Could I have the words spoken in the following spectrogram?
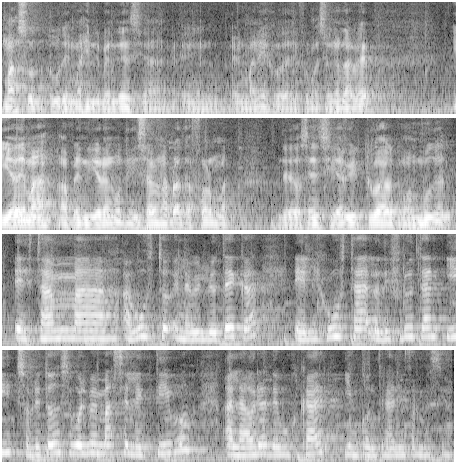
más soltura y más independencia en el manejo de la información en la red y además aprendieron a utilizar una plataforma de docencia virtual como Moodle. Están más a gusto en la biblioteca, eh, les gusta, lo disfrutan y sobre todo se vuelven más selectivos a la hora de buscar y encontrar información.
